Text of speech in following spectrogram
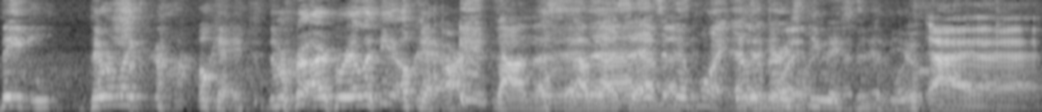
They they were like, okay, they were, I really okay, all right. No, I'm messing. I'm Nah, messing. that's I'm a good point. That's That's a a very good point. Stephen A. That's Smith good of you. point. Alright,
